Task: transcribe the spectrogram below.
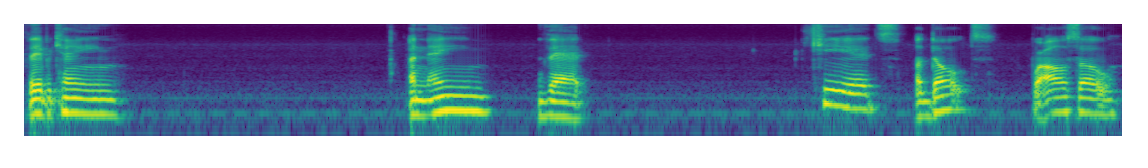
They became a name that kids, adults were also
